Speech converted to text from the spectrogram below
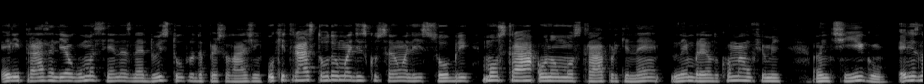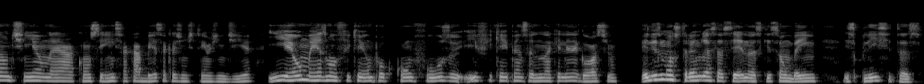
ele traz ali algumas cenas, né, do estupro da personagem, o que traz toda uma discussão ali sobre mostrar ou não mostrar, porque, né, lembrando, como é um filme antigo, eles não tinham, né, a consciência, a cabeça que a gente tem hoje em dia. E eu mesmo fiquei um pouco confuso e fiquei pensando naquele negócio. Eles mostrando essas cenas que são bem explícitas,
